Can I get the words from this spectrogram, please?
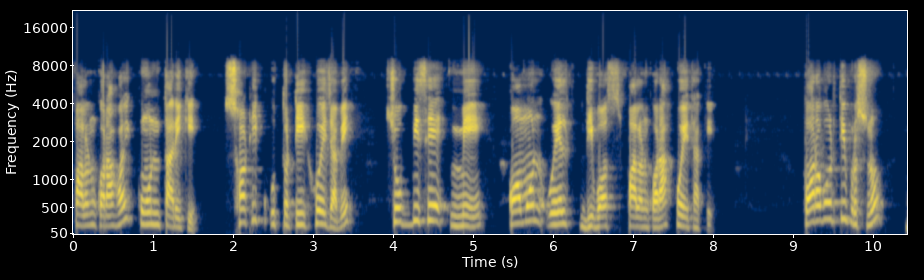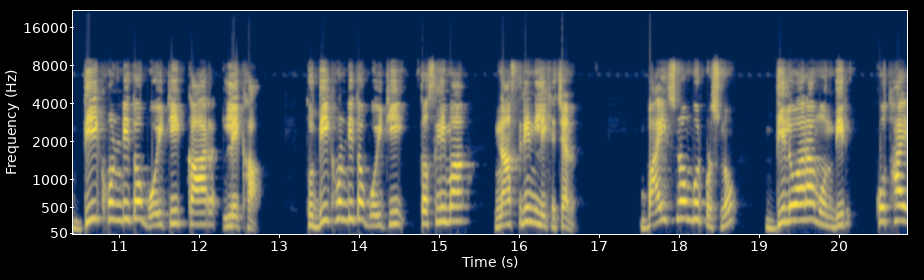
পালন করা হয় কোন তারিখে? সঠিক উত্তরটি হয়ে যাবে চব্বিশে মে কমনওয়েলথ দিবস পালন করা হয়ে থাকে। পরবর্তী প্রশ্ন, দ্বিখণ্ডিত বইটি কার লেখা? তো দ্বিখণ্ডিত বইটি তসলিমা নাসরিন লিখেছেন। বাইশ নম্বর প্রশ্ন, দিলওয়ারা মন্দির কোথায়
